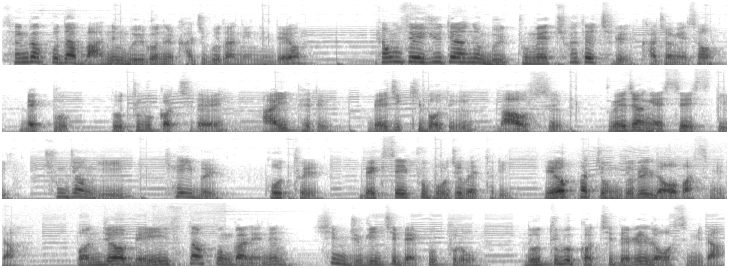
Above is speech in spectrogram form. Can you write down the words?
생각보다 많은 물건을 가지고 다니는데요. 평소에 휴대하는 물품의 최대치를 가정해서 맥북, 노트북 거치대, 아이패드, 매직 키보드, 마우스, 외장 SSD, 충전기, 케이블, 보틀, 맥세이프 보조 배터리, 에어팟 정도를 넣어봤습니다. 먼저 메인 수납 공간에는 16인치 맥북 프로, 노트북 거치대를 넣었습니다.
